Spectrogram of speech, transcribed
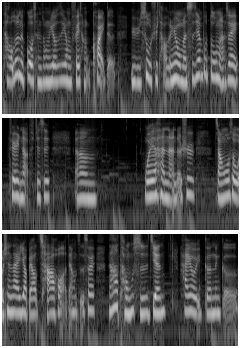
讨论的过程中，又是用非常快的语速去讨论，因为我们时间不多嘛，所以 fair enough，就是嗯，我也很难的去掌握说我现在要不要插话这样子，所以然后同时间还有一个那个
